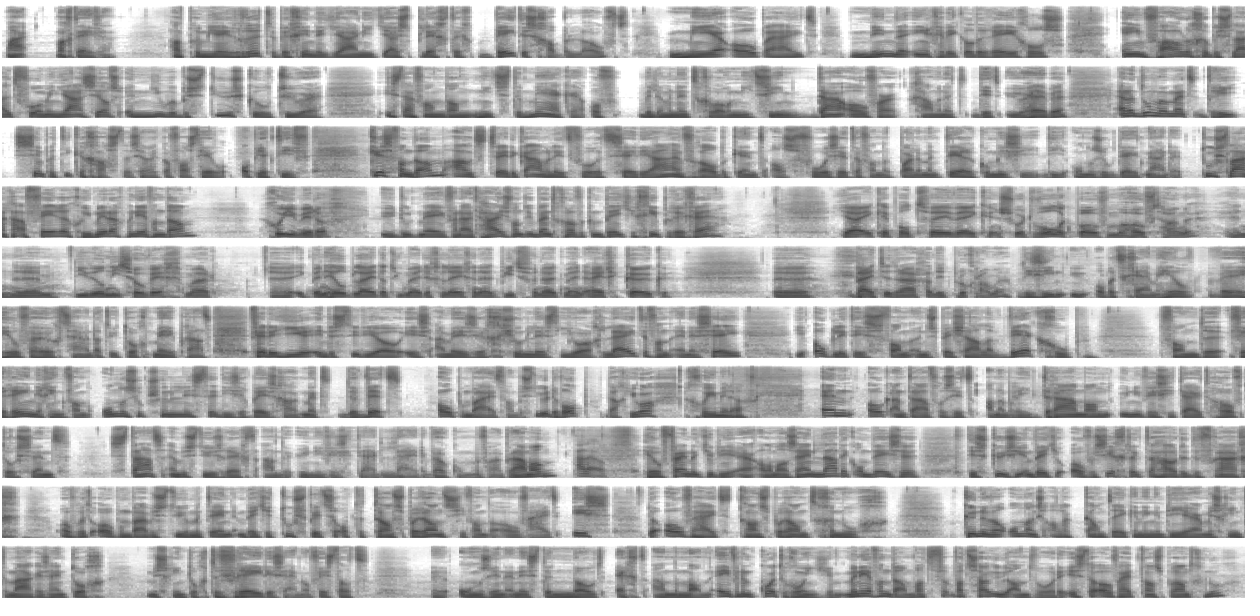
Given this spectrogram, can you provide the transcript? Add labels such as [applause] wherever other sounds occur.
Maar wacht even. Had premier Rutte begin dit jaar niet juist plechtig beterschap beloofd? Meer openheid, minder ingewikkelde regels, eenvoudige besluitvorming, ja, zelfs een nieuwe bestuurscultuur. Is daarvan dan niets te merken of willen we het gewoon niet zien? Daarover gaan we het dit uur hebben. En dat doen we met drie sympathieke gasten, zeg ik alvast heel objectief. Chris van Dam, oud Tweede Kamerlid voor het CDA en vooral bekend als voorzitter van de parlementaire commissie die onderzoek deed naar de toeslagenaffaire. Goedemiddag, meneer van Dam. Goedemiddag. U doet mee vanuit huis, want u bent geloof ik een beetje grieperig, hè? Ja, ik heb al twee weken een soort wolk boven mijn hoofd hangen. En uh, die wil niet zo weg, maar uh, ik ben heel blij dat u mij de gelegenheid biedt... vanuit mijn eigen keuken uh, bij te dragen aan dit programma. We zien u op het scherm. Heel, heel verheugd zijn we dat u toch meepraat. Verder hier in de studio is aanwezig journalist Jorg Leijten van NSC... die ook lid is van een speciale werkgroep van de Vereniging van Onderzoeksjournalisten... die zich bezighoudt met de wet Openbaarheid van Bestuur, de WOP. Dag Jorg. Goedemiddag. En ook aan tafel zit Annemarie Draman, universiteit hoofddocent staats- en bestuursrecht aan de Universiteit Leiden. Welkom, mevrouw Draman. Hallo. Heel fijn dat jullie er allemaal zijn. Laat ik om deze discussie een beetje overzichtelijk te houden... de vraag over het openbaar bestuur meteen een beetje toespitsen... op de transparantie van de overheid. Is de overheid transparant genoeg? Kunnen we ondanks alle kanttekeningen die er misschien te maken zijn... toch, misschien toch tevreden zijn? Of is dat uh, onzin en is de nood echt aan de man? Even een kort rondje. Meneer Van Dam, wat, wat zou u antwoorden? Is de overheid transparant genoeg?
